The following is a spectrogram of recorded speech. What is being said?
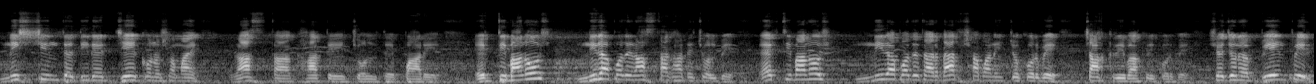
নিশ্চিন্তে দিনের যে কোনো সময় রাস্তাঘাটে চলতে পারে। একটি মানুষ নিরাপদে রাস্তাঘাটে চলবে। একটি মানুষ নিরাপদে তার ব্যবসা বাণিজ্য করবে চাকরি বাকরি করবে। সেজন্য বিএনপির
